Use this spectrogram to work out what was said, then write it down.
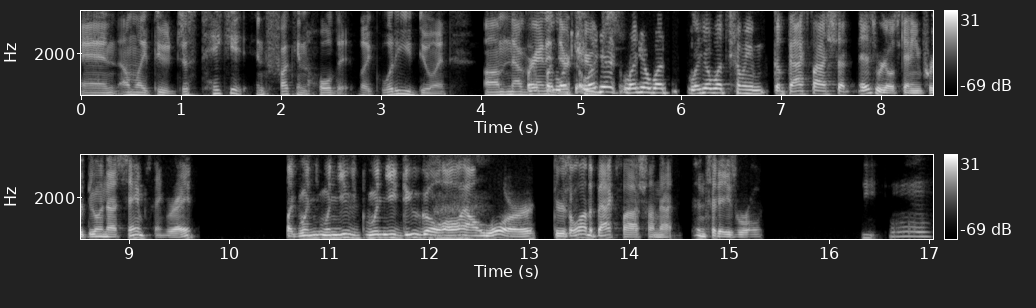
And I'm like, dude, just take it and fucking hold it. Like, what are you doing? Um, now, granted, but their look, look troops. at look at what look at what's coming. The backlash that Israel's getting for doing that same thing, right? Like when when you when you do go all out war, there's a lot of backlash on that in today's world. Mm,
